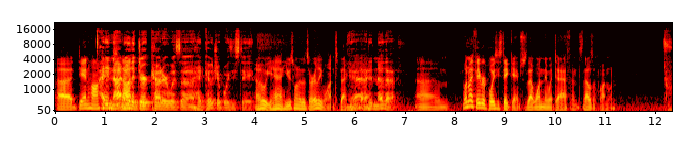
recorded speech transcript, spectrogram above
Uh, Dan Hawkins. I did not, not, know that Dirk Koetter was a head coach at Boise State. Oh yeah, he was one of those early ones back yeah, in the day. I didn't know that. Um, one of my favorite Boise State games was that one they went to Athens. That was a fun one.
